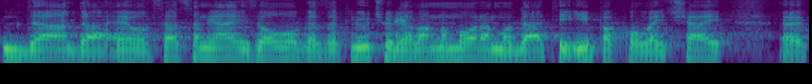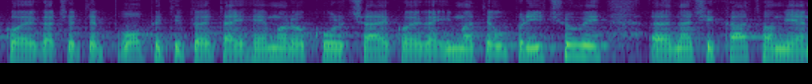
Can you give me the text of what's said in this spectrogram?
Da, da, evo sad sam ja iz ovoga zaključio da vama moramo dati ipak ovaj čaj e, kojega ćete popiti, to je taj hemorokur čaj kojega imate u pričuvi. E, znači kad vam je,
